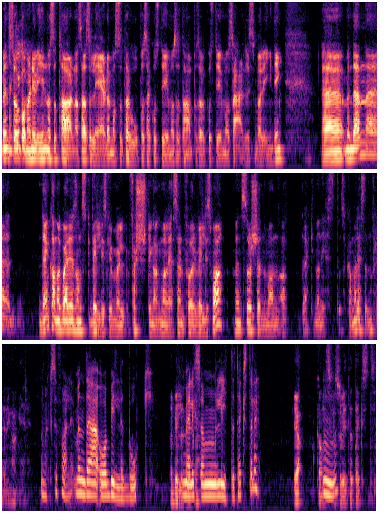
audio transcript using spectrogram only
Men så okay. kommer han jo inn, og så tar han av seg, og så ler de, og så tar hun på seg kostyme, og så tar han på seg kostyme, og så er det liksom bare ingenting. Uh, men den, uh, den kan nok være sånn veldig skummel første gang man leser den for veldig små, men så skjønner man at det er ikke noe nifst, og så kan man lese den flere ganger. Det var ikke så farlig. Men det er òg billedbok, billedbok, med liksom lite tekst, eller? Ganske mm. så lite tekst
